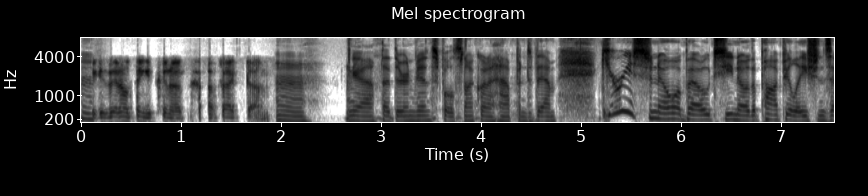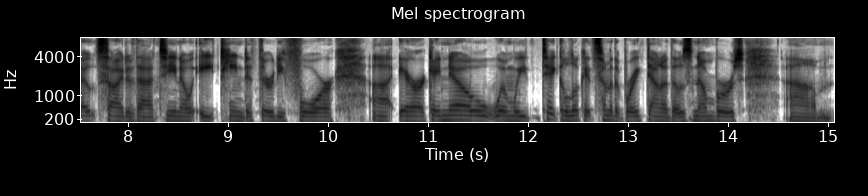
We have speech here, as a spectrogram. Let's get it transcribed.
mm. because they don't think it's going to affect them. Mm. Yeah, that they're invincible. It's not going to happen to them. Curious to know about, you know, the populations outside of that, you know, 18 to 34. Uh, Eric, I know when we take a look at some of the breakdown of those numbers, um,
